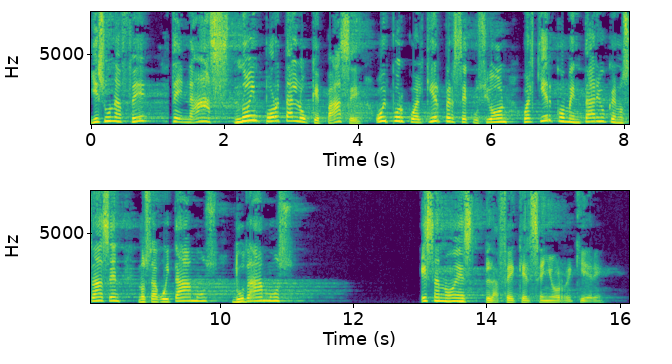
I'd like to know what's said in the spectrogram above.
Y es una fe tenaz, no importa lo que pase. Hoy por cualquier persecución, cualquier comentario que nos hacen, nos agüitamos, dudamos. Esa no es la fe que el Señor requiere.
